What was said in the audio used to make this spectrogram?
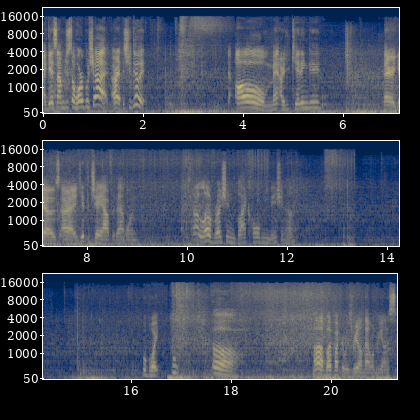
I guess I'm just a horrible shot. All right, this should do it. Oh, man. Are you kidding, dude? There he goes. All right, hit the J out for that one. I love Russian black hole munition, huh? Oh, boy. Oof. Oh. Oh, butt pucker was real on that one, to be honest.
